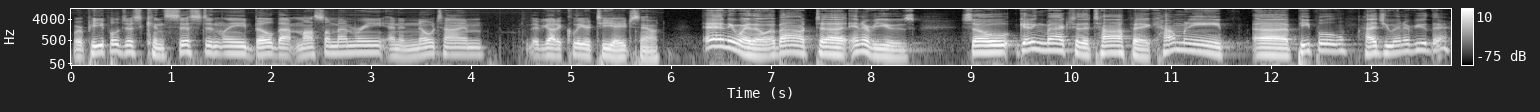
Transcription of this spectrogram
where people just consistently build that muscle memory, and in no time, they've got a clear th sound. Anyway, though, about uh, interviews. So, getting back to the topic, how many uh, people had you interviewed there?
